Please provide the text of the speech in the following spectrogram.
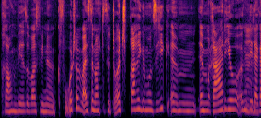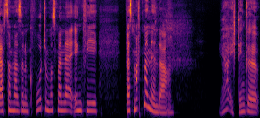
brauchen wir sowas wie eine Quote? Weißt du noch, diese deutschsprachige Musik im, im Radio irgendwie, mhm. da gab es doch mal so eine Quote. Muss man da irgendwie, was macht man denn da? Ja, ich denke,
